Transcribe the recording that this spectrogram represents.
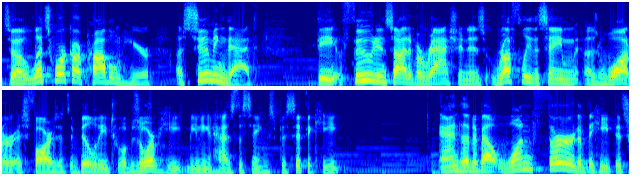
So let's work our problem here, assuming that the food inside of a ration is roughly the same as water as far as its ability to absorb heat, meaning it has the same specific heat, and that about one third of the heat that's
